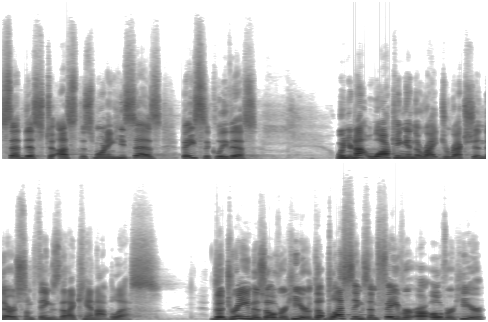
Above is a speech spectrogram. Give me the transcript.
said this to us this morning. He says basically this When you're not walking in the right direction, there are some things that I cannot bless. The dream is over here. The blessings and favor are over here.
